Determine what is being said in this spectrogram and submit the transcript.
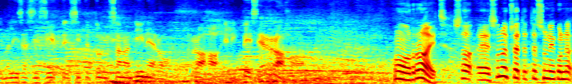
Ja mä lisäsin sitten, sitten tuon sanan dinero, raha, eli pese rahaa. All right. Sa, sanoitko että tässä on niin kuin, äh,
